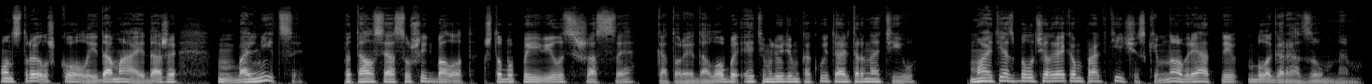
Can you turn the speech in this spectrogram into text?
Он строил школы и дома, и даже больницы. Пытался осушить болот, чтобы появилось шоссе, которое дало бы этим людям какую-то альтернативу. Мой отец был человеком практическим, но вряд ли благоразумным.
